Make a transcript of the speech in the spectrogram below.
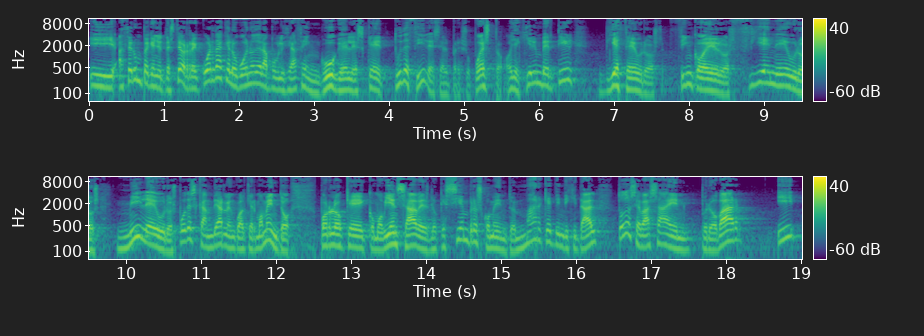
y hacer un pequeño testeo. Recuerda que lo bueno de la publicidad en Google es que tú decides el presupuesto. Oye, quiero invertir 10 euros, 5 euros, 100 euros, 1000 euros. Puedes cambiarlo en cualquier momento. Por lo que, como bien sabes, lo que siempre os comento, en marketing digital todo se basa en probar y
